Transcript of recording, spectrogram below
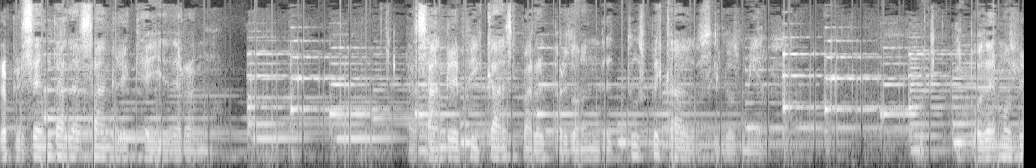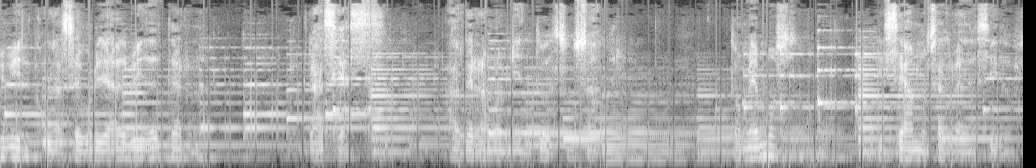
Representa la sangre que ella derramó. La sangre eficaz para el perdón de tus pecados y los míos. Y podemos vivir con la seguridad de vida eterna gracias al derramamiento de su sangre. Tomemos y seamos agradecidos.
